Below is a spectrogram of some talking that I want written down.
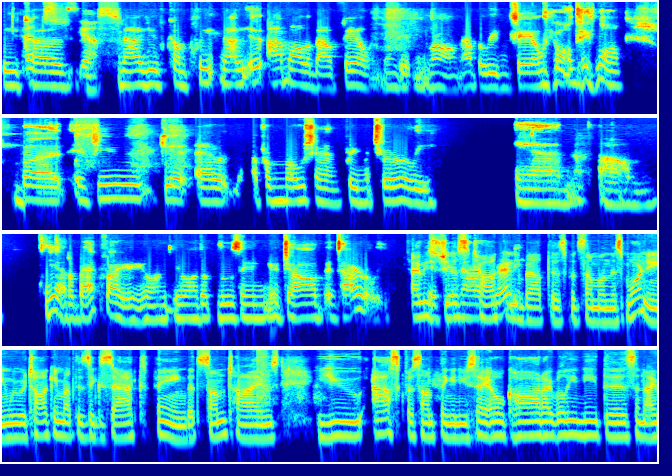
because That's, yes, now you've complete. Now I'm all about failing. Don't get me wrong. I believe in failing all day long, but if you get a, a promotion prematurely, and um, yeah, it'll backfire. You'll you'll end up losing your job entirely. I was just talking ready. about this with someone this morning. We were talking about this exact thing that sometimes you ask for something and you say, Oh God, I really need this and I,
